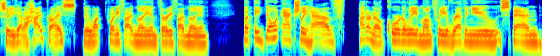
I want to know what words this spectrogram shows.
So you got a high price, they want 25 million, 35 million, but they don't actually have, I don't know, quarterly, monthly revenue, spend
